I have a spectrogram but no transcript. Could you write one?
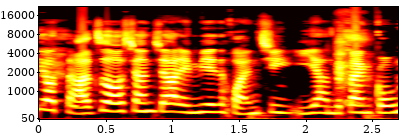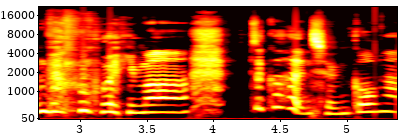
要打造像家里面的环境一样的办公氛围吗？这个很成功啊！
